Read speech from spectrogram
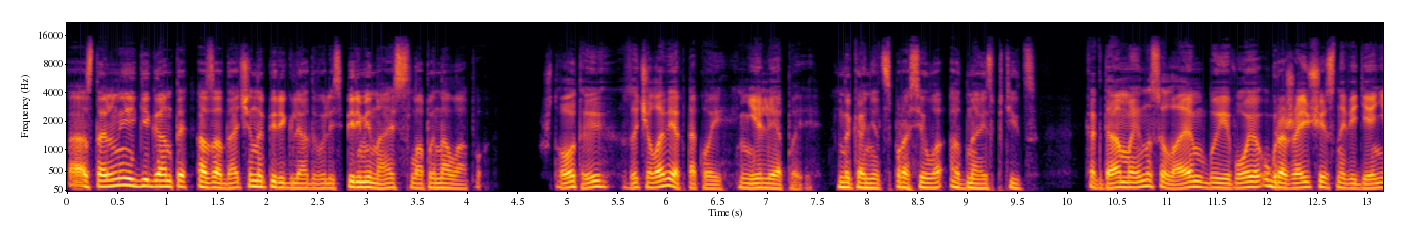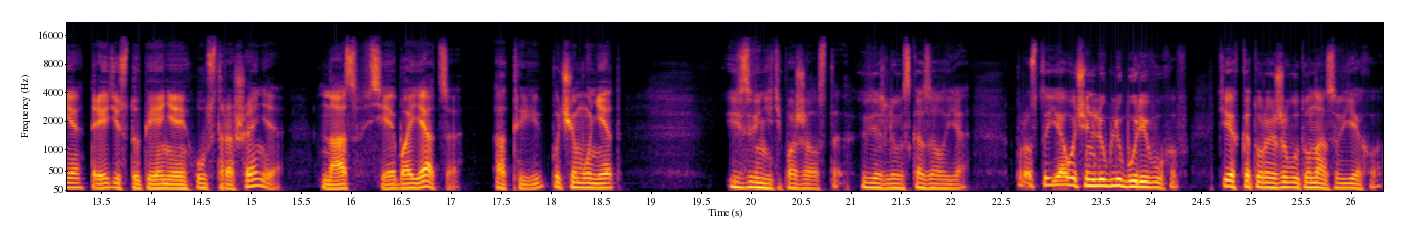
а остальные гиганты озадаченно переглядывались, переминаясь с лапы на лапу. «Что ты за человек такой нелепый?» — наконец спросила одна из птиц. «Когда мы насылаем боевое угрожающее сновидение третьей ступени устрашения, нас все боятся, а ты почему нет?» «Извините, пожалуйста», — вежливо сказал я. «Просто я очень люблю буревухов тех, которые живут у нас в Ехо.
